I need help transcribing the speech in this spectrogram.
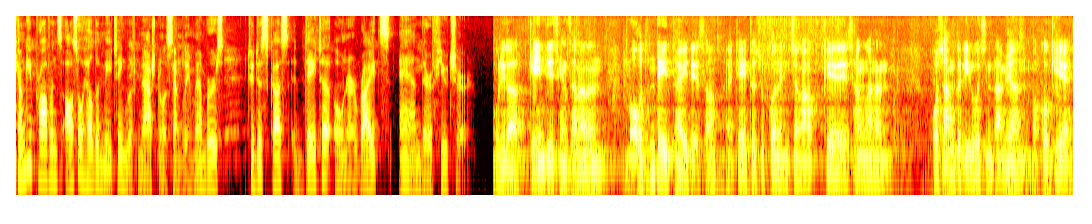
Gyeonggi Province also held a meeting with National Assembly members to discuss data owner rights and their future. 우리가 개인들이 생산하는 모든 데이터에 대해서 데이터 주권을 인정하고 그에 상응하는 보상들이 이루어진다면 뭐 거기에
